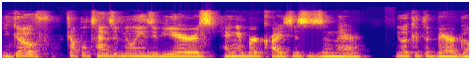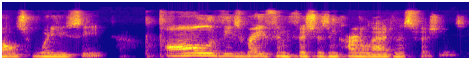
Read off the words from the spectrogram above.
You go a couple tens of millions of years, Hangenberg crisis is in there. You look at the Bear Gulch, what do you see? All of these ray fin fishes and cartilaginous fishes.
